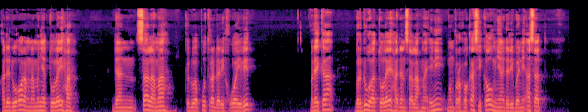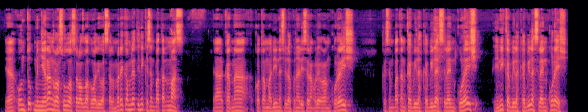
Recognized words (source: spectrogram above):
ada dua orang namanya Tulaihah dan Salamah, kedua putra dari Khuwailid. Mereka berdua Tulaiha dan Salahma ini memprovokasi kaumnya dari Bani Asad ya untuk menyerang Rasulullah sallallahu alaihi wasallam. Mereka melihat ini kesempatan emas. Ya, karena kota Madinah sudah pernah diserang oleh orang Quraisy, kesempatan kabilah-kabilah selain Quraisy, ini kabilah-kabilah selain Quraisy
